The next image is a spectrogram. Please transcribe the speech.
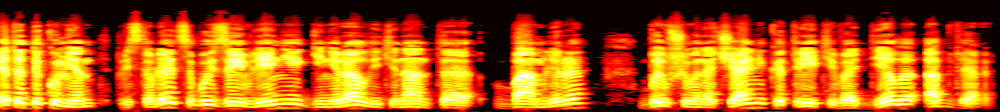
Этот документ представляет собой заявление генерал-лейтенанта Бамлера, бывшего начальника третьего отдела Абвера.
